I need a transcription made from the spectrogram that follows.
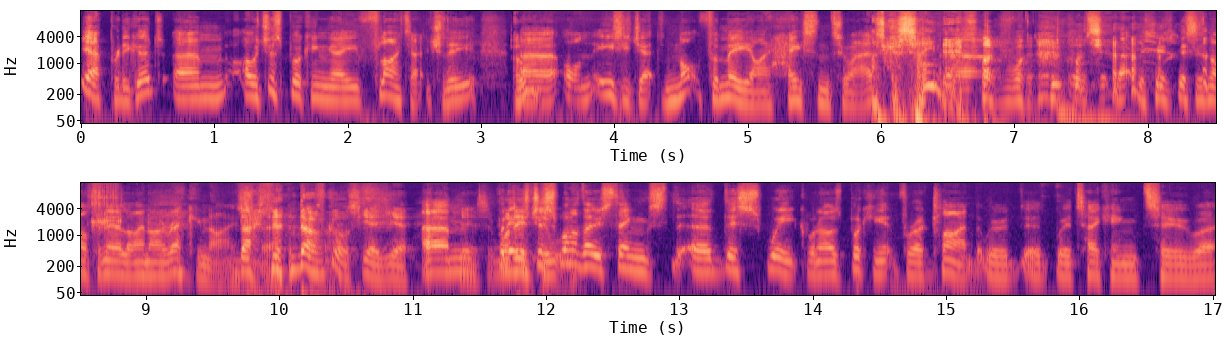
Yeah, pretty good. Um, I was just booking a flight actually Oh. uh, on EasyJet. Not for me, I hasten to I was add. going to say, Nev. That- this, is, this is not an airline I recognise. no, Uh, no, of course, yeah, yeah. Um, Yes. But it was just the- one of those things uh, this week when I was booking it for a client that we were uh, we're taking to uh,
